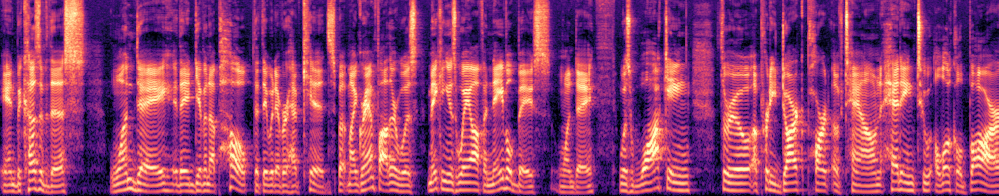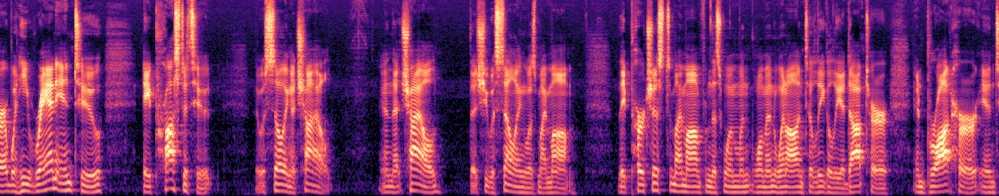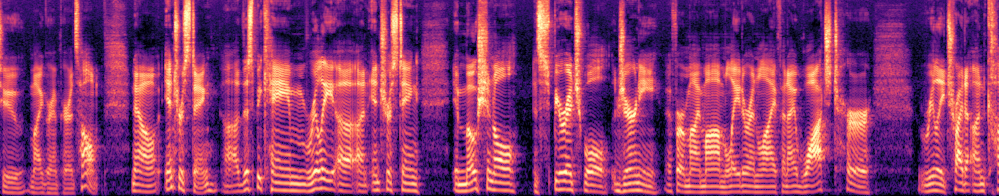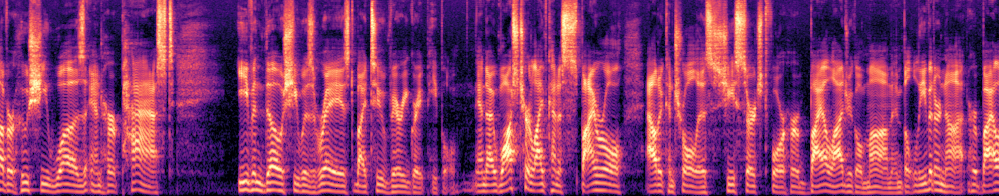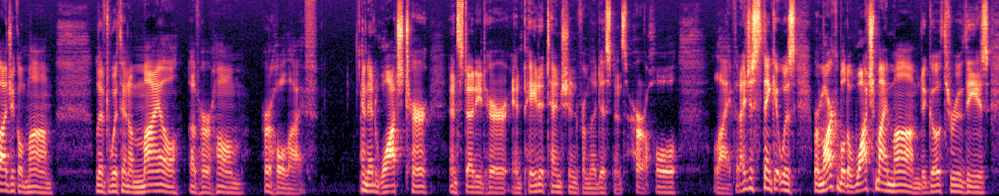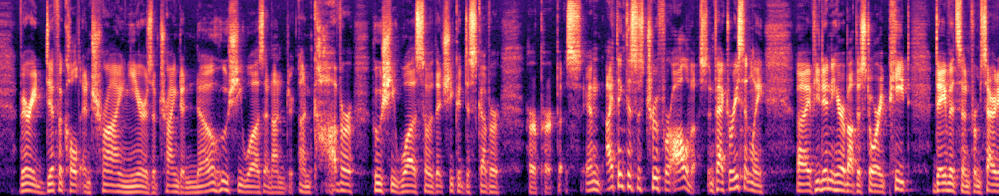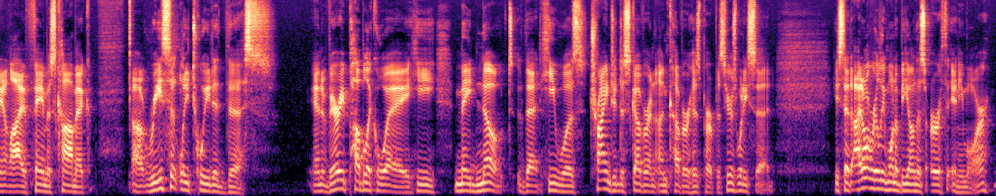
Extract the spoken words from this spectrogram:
And because of this, one day they'd given up hope that they would ever have kids. But my grandfather was making his way off a naval base one day, was walking through a pretty dark part of town, heading to a local bar when he ran into a prostitute that was selling a child. And that child that she was selling was my mom. They purchased my mom from this woman, woman, went on to legally adopt her, and brought her into my grandparents' home. Now, interesting, uh, this became really uh, an interesting emotional spiritual journey for my mom later in life. And I watched her really try to uncover who she was and her past, even though she was raised by two very great people. And I watched her life kind of spiral out of control as she searched for her biological mom. And believe it or not, her biological mom lived within a mile of her home her whole life and had watched her and studied her and paid attention from the distance her whole life. And I just think it was remarkable to watch my mom to go through these very difficult and trying years of trying to know who she was and un- uncover who she was so that she could discover her purpose. And I think this is true for all of us. In fact, recently, uh, if you didn't hear about the story, Pete Davidson from Saturday Night Live, famous comic, uh, recently tweeted this in a very public way, he made note that he was trying to discover and uncover his purpose. Here's what he said He said, I don't really want to be on this earth anymore.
